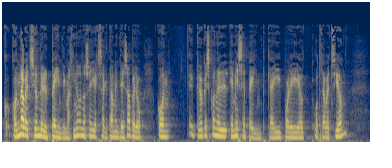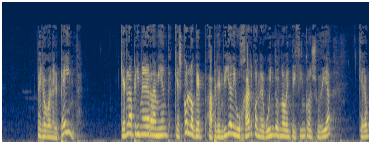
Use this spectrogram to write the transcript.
Con una versión del Paint, imagino que no sería exactamente esa, pero con eh, creo que es con el MS Paint, que hay por ahí otra versión, pero con el Paint que es la primera herramienta, que es con lo que aprendí a dibujar con el Windows 95 en su día, que era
